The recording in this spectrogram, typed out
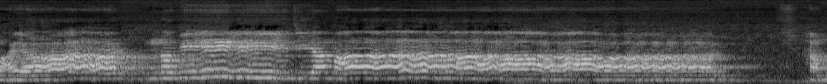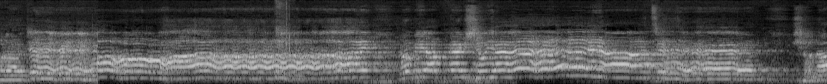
মায়ার নবী আমার। আমরা যে নবী আপনার শুয়ে আছে সোনা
